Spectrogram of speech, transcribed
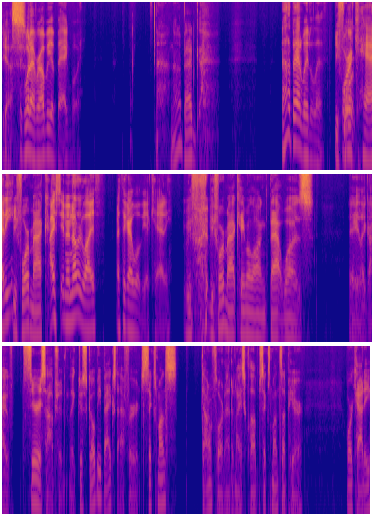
yes. Like whatever, I'll be a bag boy. Not a bad guy. Not a bad way to live. or Before a caddy. before Mac I in another life, I think I will be a caddy. before, before Matt came along, that was a like I serious option. Like just go be bag staff for six months down in Florida at a nice club, six months up here, or caddy,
